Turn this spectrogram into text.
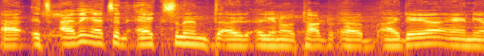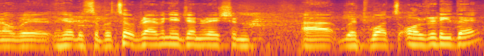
Uh, it's I think that's an excellent uh, you know thought, uh, idea, and you know we're here to support. So revenue generation with what's already there.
